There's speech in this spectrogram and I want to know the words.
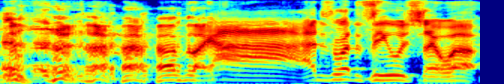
I'd be like, ah, I just want to see who would show up.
